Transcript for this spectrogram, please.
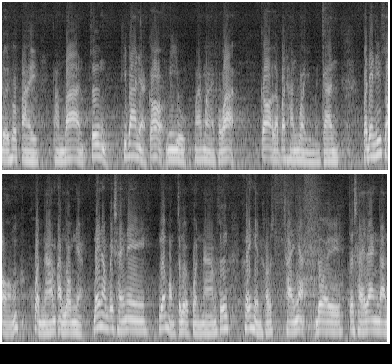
โดยทั่วไปตามบ้าน ซึ่ง ที่บ้านเนี่ยก็มีอยู่มากมาย เพราะว่าก็รับประทานบ่อยอยู่เหมือนกัน ประเด็นที่สองขวดน้ำอัดลมเนี่ยได้นำไปใช้ในเรื่องของจรวดขวดน้ำซึ่งเคยเห็นเขาใช้เนี่ยโดยจะใช้แรงดัน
